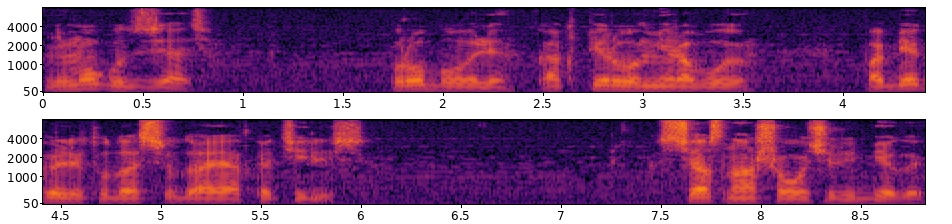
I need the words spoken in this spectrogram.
не могут взять. Пробовали, как Первую мировую. Побегали туда-сюда и откатились. Сейчас наша очередь бегать.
